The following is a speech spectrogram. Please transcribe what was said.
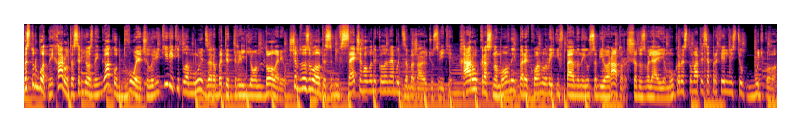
Безтурботний Хару та серйозний Гаку двоє чоловіків, які планують заробити трильйон доларів, щоб дозволити собі все, чого вони коли-небудь забажають у світі. Хару красномовний, переконливий і впевнений у собі оратор, що дозволяє йому користуватися прихильністю будь-кого.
